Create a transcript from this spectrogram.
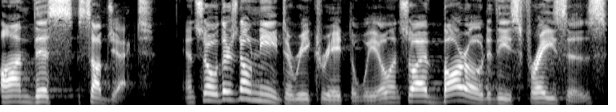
on this subject. And so there's no need to recreate the wheel. And so I've borrowed these phrases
